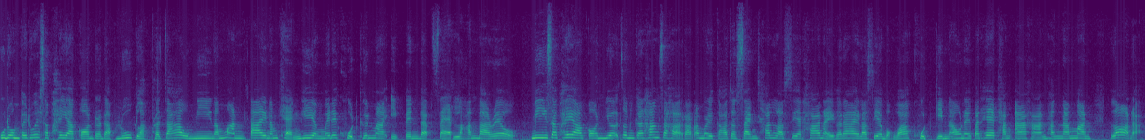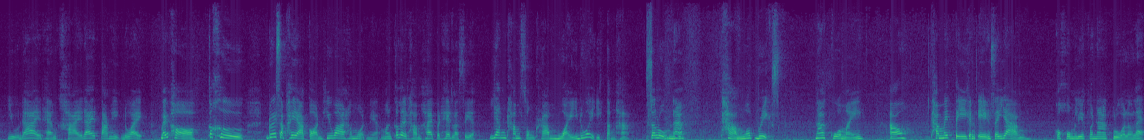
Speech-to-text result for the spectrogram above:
อุดมไปด้วยทรัพยากรระดับลูกรักพระเจ้า มีน้ำมันใต้น้ำแข็งที่ยังไม่ได้ขุดขึ้นมาอีกเป็นแบบแสนล้านบาร์เรล มีทรัพยากรเยอะจนกระทั่งสหรัฐอเมริกาจะแซงชั่นรัสเซียท่าไหนก็ได้ รัสเซียบอกว่าขุดกินเอาในประเทศทั้งอาหารทั้งน้ำมันรอดอะอยู่ได้แถมขายได้ตังค์อีกด้วย ไม่พอก็คือด้วยทรัพยากรที่ว่าทั้งหมดเนี่ยมันก็เลยทำให้ประเทศรัสเซียยังทำสงครามไหวด้วยอีกต่างหากสรุปนะ ถามว่า BRICS น่ากลัวไหม เอาถ้าไม่ตีกันเองสัอย่าง ก็คงเรียกว่าน่ากลัวแล้วแหละ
